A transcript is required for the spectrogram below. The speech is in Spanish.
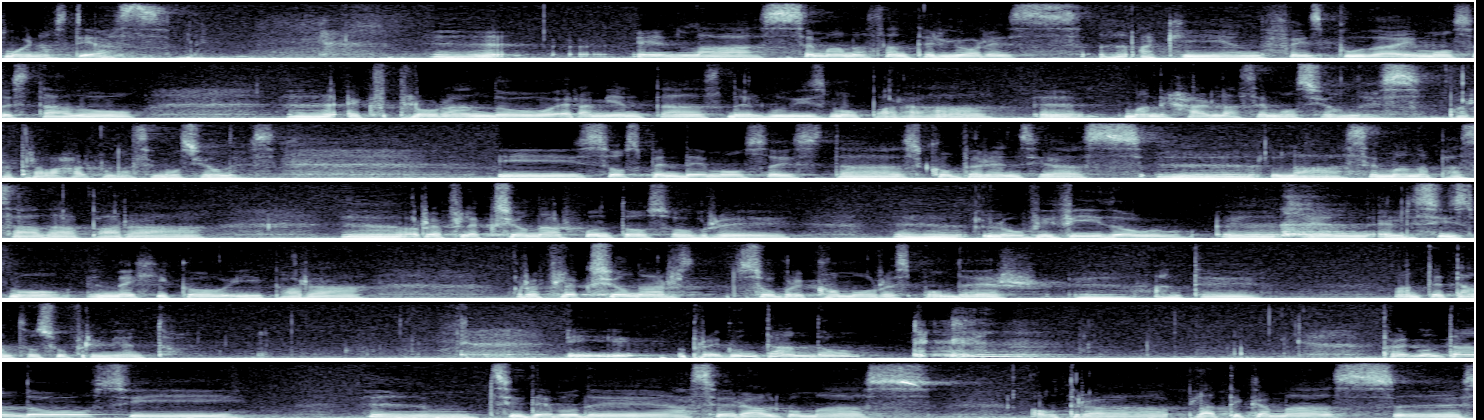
Buenos días. Eh, en las semanas anteriores eh, aquí en Facebook hemos estado eh, explorando herramientas del budismo para manejar las emociones, para trabajar con las emociones. Y suspendemos estas conferencias la semana pasada para reflexionar juntos sobre eh, lo vivido eh, en el sismo en México y para reflexionar sobre cómo responder eh, ante, ante tanto sufrimiento. Y preguntando, preguntando si, si debo de hacer algo más otra plática más eh,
